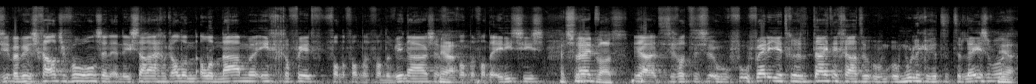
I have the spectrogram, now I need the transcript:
we, hebben een schaaltje voor ons en, en er staan eigenlijk alle, alle namen ingegraveerd van, de- van, de, van de winnaars en Ja. van, de, van de edities. Het slijt wat. Ja, het is, wat, het is, hoe, hoe verder je terug de tijd in gaat, hoe, hoe moeilijker het te lezen wordt. Ja.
